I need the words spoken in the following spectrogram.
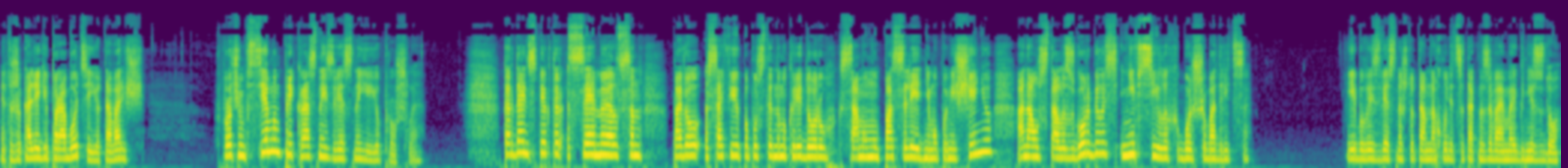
Это же коллеги по работе, ее товарищи. Впрочем, всем им прекрасно известно ее прошлое. Когда инспектор Сэмюэлсон повел Софию по пустынному коридору к самому последнему помещению, она устало сгорбилась, не в силах больше бодриться. Ей было известно, что там находится так называемое «гнездо»,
